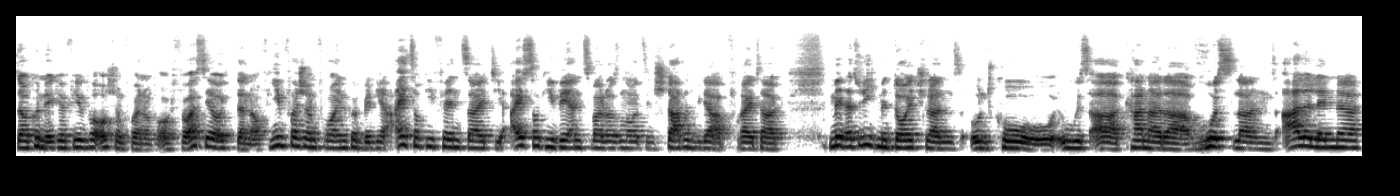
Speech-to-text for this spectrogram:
Da könnt ihr euch auf jeden Fall auch schon freuen. Auf was ihr euch dann auf jeden Fall schon freuen könnt, wenn ihr Eishockey-Fans seid. Die Eishockey-WM 2019 startet wieder ab Freitag. Mit, natürlich mit Deutschland und Co., USA, Kanada, Russland, alle Länder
